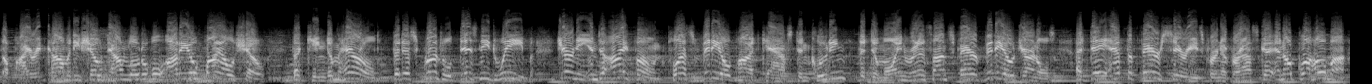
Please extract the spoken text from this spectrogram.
the Pirate Comedy Show Downloadable Audio File Show, the Kingdom Herald, the Disgruntled Disney Dweeb, Journey into iPhone, plus video podcast, including the Des Moines Renaissance Fair Video Journals, a Day at the Fair series for Nebraska and Oklahoma,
